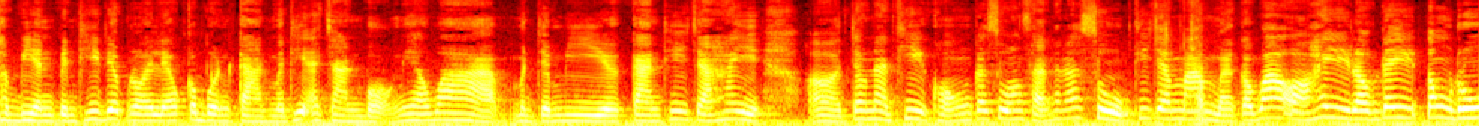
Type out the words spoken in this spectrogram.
ทะเบียนเป็นที่เรียบร้อยแล้วกระบวนการเหมือนที่อาจารย์บอกเนี่ยว่ามันจะมีการที่จะให้เอ่อเจ้าหน้าที่ของกระทรวงสาธารณสุขที่จะมาครับเหมือนกับว่าอ๋อให้เราได้ต้องรู้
